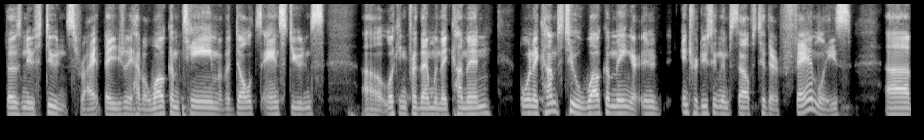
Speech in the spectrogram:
those new students, right? They usually have a welcome team of adults and students uh, looking for them when they come in. But when it comes to welcoming or introducing themselves to their families, uh,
